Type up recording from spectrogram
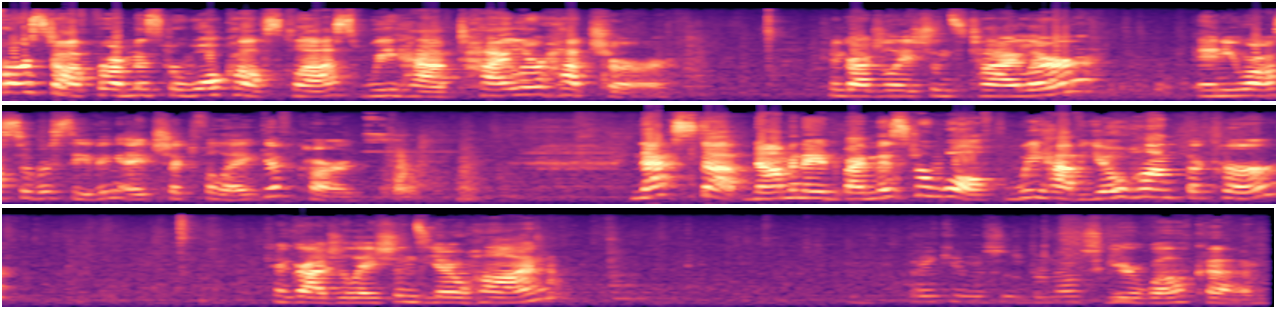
First off, from Mr. Wolkoff's class, we have Tyler Hutcher. Congratulations, Tyler. And you are also receiving a Chick-fil-A gift card. Next up, nominated by Mr. Wolf, we have Johan Thakur. Congratulations, Johan. Thank you, Mrs. Bernowski. You're welcome.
